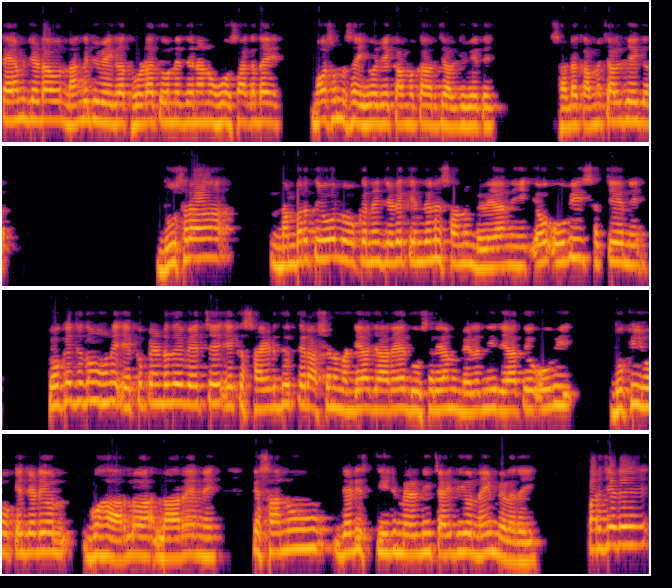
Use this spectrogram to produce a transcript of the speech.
ਟਾਈਮ ਜਿਹੜਾ ਉਹ ਲੰਘ ਜਾਵੇਗਾ ਥੋੜਾ ਤੇ ਉਹਨੇ ਦਿਨਾਂ ਨੂੰ ਹੋ ਸਕਦਾ ਹੈ, ਮੌਸਮ ਸਹੀ ਹੋ ਜੇ ਕੰਮਕਾਰ ਚੱਲ ਜਵੇ ਤੇ ਸਾਡਾ ਕੰਮ ਚੱਲ ਜਾਏਗਾ। ਦੂਸਰਾ ਨੰਬਰ ਤੇ ਉਹ ਲੋਕ ਨੇ ਜਿਹੜੇ ਕਹਿੰਦੇ ਨੇ ਸਾਨੂੰ ਮਿਲਿਆ ਨਹੀਂ ਉਹ ਵੀ ਸੱਚੇ ਨੇ। ਕਿਉਂਕਿ ਜਦੋਂ ਹੁਣ ਇੱਕ ਪਿੰਡ ਦੇ ਵਿੱਚ ਇੱਕ ਸਾਈਡ ਦੇ ਉੱਤੇ ਰਾਸ਼ਨ ਵੰਡਿਆ ਜਾ ਰਿਹਾ, ਦੂਸਰਿਆਂ ਨੂੰ ਮਿਲ ਨਹੀਂ ਰਿਹਾ ਤੇ ਉਹ ਵੀ ਦੁਖੀ ਹੋ ਕੇ ਜਿਹੜੇ ਉਹ ਗੁਹਾਰ ਲਾ ਲਾ ਰਹੇ ਨੇ ਕਿ ਸਾਨੂੰ ਜਿਹੜੀ ਚੀਜ਼ ਮਿਲਣੀ ਚਾਹੀਦੀ ਉਹ ਨਹੀਂ ਮਿਲ ਰਹੀ। ਪਰ ਜਿਹੜੇ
